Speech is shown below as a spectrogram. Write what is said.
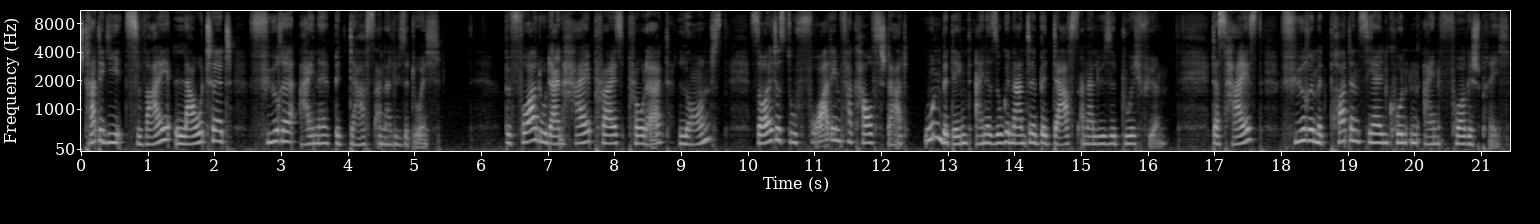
Strategie 2 lautet, führe eine Bedarfsanalyse durch. Bevor du dein High-Price-Product launchst, solltest du vor dem Verkaufsstart unbedingt eine sogenannte Bedarfsanalyse durchführen. Das heißt, führe mit potenziellen Kunden ein Vorgespräch.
